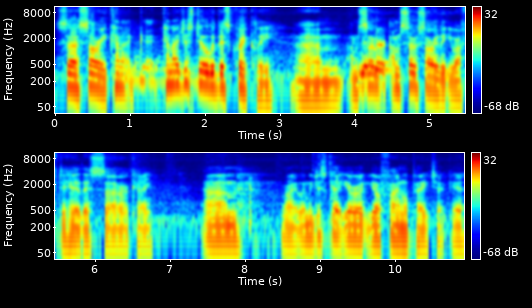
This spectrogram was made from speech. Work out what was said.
Sir, sorry. Can I can I just deal with this quickly? Um, I'm Yes, so sir. I'm so sorry that you have to hear this, sir. Okay. Um, right. Let me just get your your final paycheck here,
